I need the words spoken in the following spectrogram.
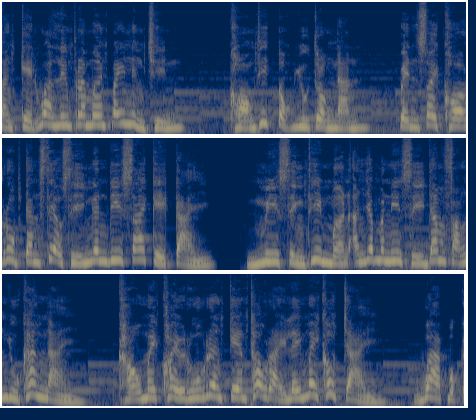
สังเกตว่าลืมประเมินไปหนึ่งชิ้น ของที่ตกอยู่ตรงนั้น เป็นสร้อยคอรูปจันเสี้ยวสีเงินดีไซน์เก๋ไก่ มีสิ่งที่เหมือนอัญมณีสีดำฝังอยู่ข้างใน เขาไม่ค่อยรู้เรื่องเกมเท่าไหร่เลยไม่เข้าใจ ว่าปก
